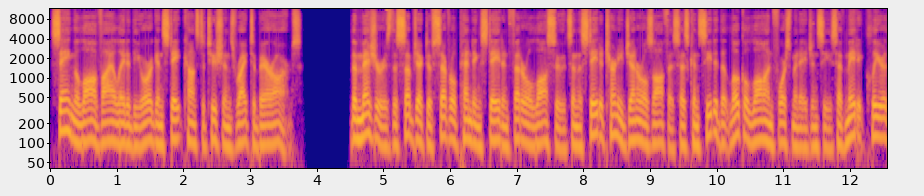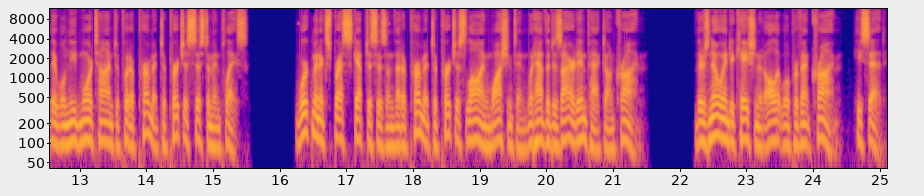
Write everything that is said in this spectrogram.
saying the law violated the Oregon state constitution's right to bear arms. The measure is the subject of several pending state and federal lawsuits, and the state attorney general's office has conceded that local law enforcement agencies have made it clear they will need more time to put a permit to purchase system in place. Workman expressed skepticism that a permit to purchase law in Washington would have the desired impact on crime. There's no indication at all it will prevent crime, he said.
